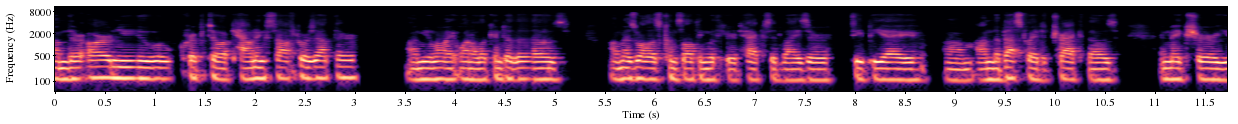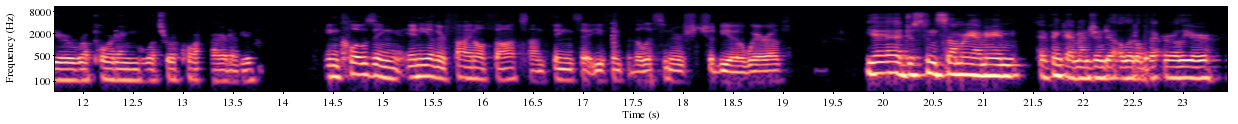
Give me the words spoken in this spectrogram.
um, there are new crypto accounting softwares out there. Um, you might want to look into those, um, as well as consulting with your tax advisor, CPA, um, on the best way to track those and make sure you're reporting what's required of you. In closing, any other final thoughts on things that you think that the listeners should be aware of? Yeah, just in summary, I mean, I think I mentioned it a little bit earlier.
